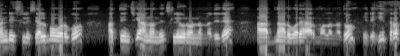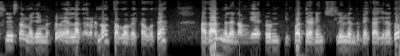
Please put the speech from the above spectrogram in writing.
ಮಂಡಿ ಸ್ಲೀವ್ಸ್ ಎಲ್ಬೋವರೆಗೂ ಹತ್ತು ಇಂಚ್ಗೆ ಹನ್ನೊಂದು ಇಂಚ್ ಸ್ಲೀವ್ ರೌಂಡ್ ಅನ್ನೋದಿದೆ. ಹದಿನಾರೂವರೆ ಆರ್ಮೋಲ್ ಅನ್ನೋದು ಇದೆ. ಈ ತರ ಸ್ಲೀವ್ಸ್ನ ಮೆಜರ್ಮೆಂಟ್ ಎಲ್ಲ ಕಡೆನೂ ತಗೋಬೇಕಾಗುತ್ತೆ. ಅದಾದ್ಮೇಲೆ ನಮ್ಗೆ ಟ್ವೆಂಟ್ ಇಪ್ಪತ್ತೆರಡು ಇಂಚ್ ಸ್ಲೀವ್ ಲೆಂತ್ ಬೇಕಾಗಿರೋದು.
